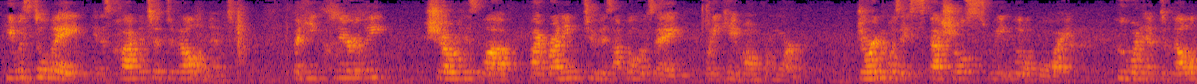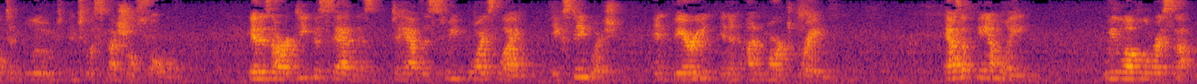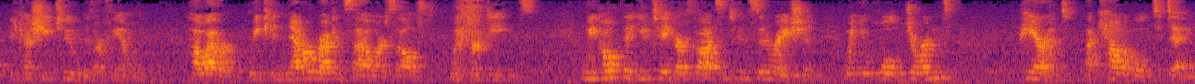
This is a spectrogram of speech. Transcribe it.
He was delayed in his cognitive development, but he clearly showed his love by running to his Uncle Jose when he came home from work. Jordan was a special, sweet little boy who would have developed and bloomed into a special soul. It is our deepest sadness to have this sweet boy's life extinguished and buried in an unmarked grave. As a family, we love Larissa because she too is our family. However, we can never reconcile ourselves with her deeds. We hope that you take our thoughts into consideration when you hold Jordan's parent accountable today.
